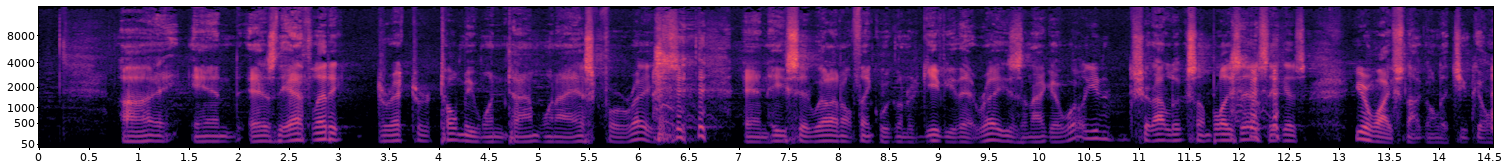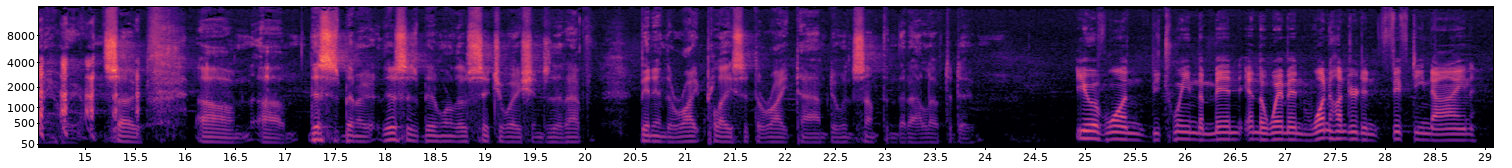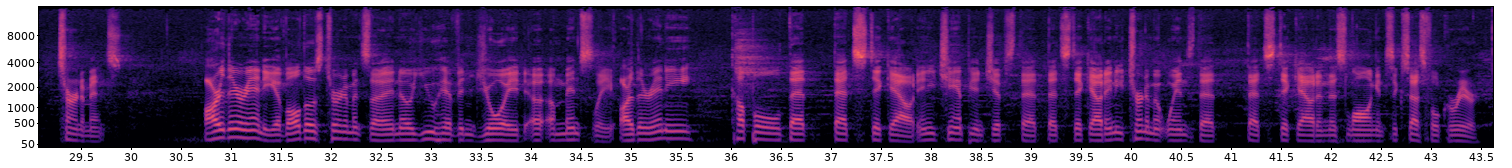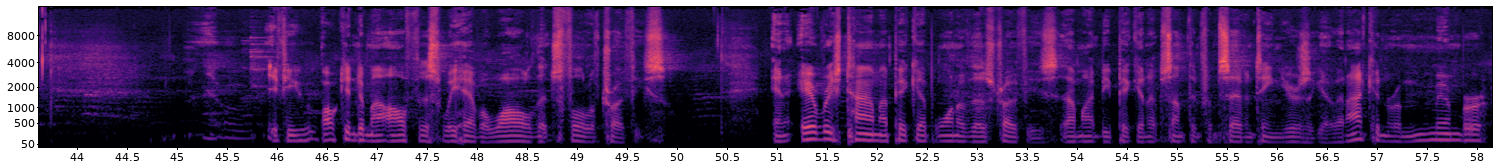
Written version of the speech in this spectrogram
Uh, and as the athletic director told me one time when I asked for a raise, and he said, "Well, I don't think we're going to give you that raise." And I go, "Well, you should I look someplace else?" He goes, "Your wife's not going to let you go anywhere." so um, um, this has been a this has been one of those situations that I've been in the right place at the right time, doing something that I love to do. You have won between the men and the women 159 tournaments. Are there any of all those tournaments that I know you have enjoyed uh, immensely? Are there any couple that that stick out? Any championships that that stick out? Any tournament wins that that stick out in this long and successful career? If you walk into my office, we have a wall that's full of trophies. And every time I pick up one of those trophies, I might be picking up something from 17 years ago. And I can remember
